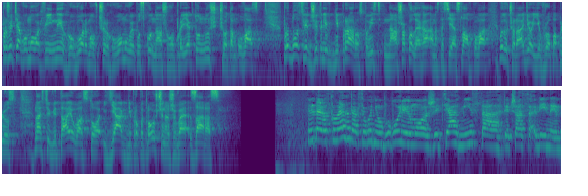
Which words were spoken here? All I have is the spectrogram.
Про життя в умовах війни говоримо в черговому випуску нашого проєкту. Ну що там у вас? Про досвід жителів Дніпра розповість наша колега Анастасія Славкова, ведуча радіо Європа Плюс. Настю, вітаю вас. То як Дніпропетровщина живе зараз? Вітаю вас, колеги. Так, сьогодні обговорюємо життя міста під час війни.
